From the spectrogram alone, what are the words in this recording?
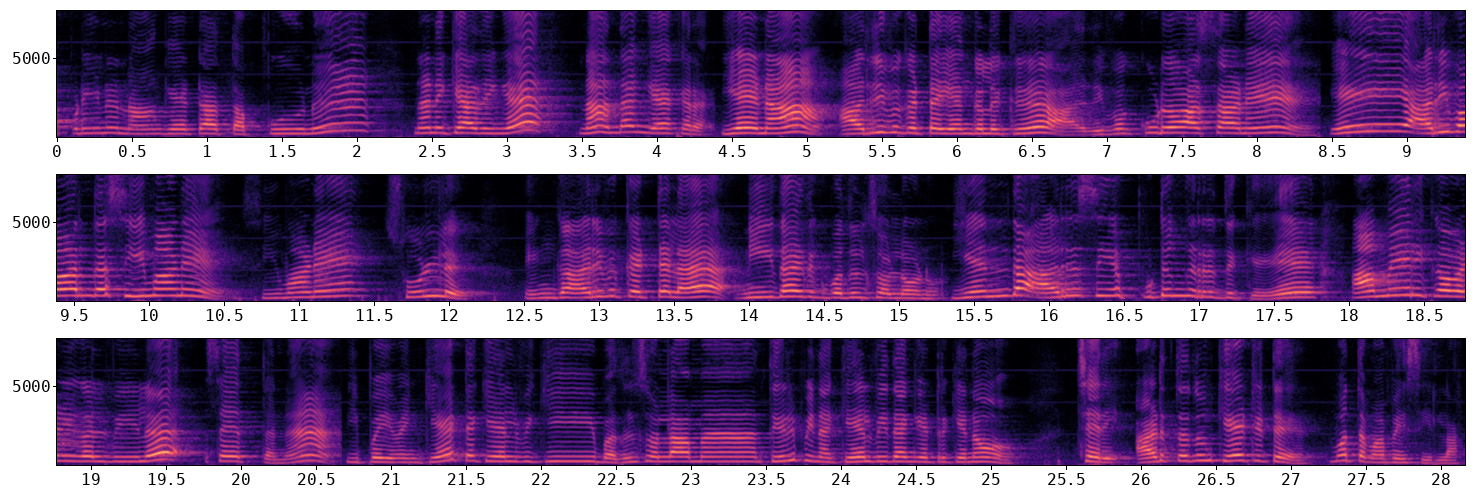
அப்படின்னு நான் கேட்டால் தப்புன்னு நினைக்காதீங்க. நான் தான் கேட்குறேன் ஏன்னா அறிவு கட்ட எங்களுக்கு அறிவை கூட ஆசானே. ஏய் அறிவார்ந்த சீமானே. சீமானே சொல்லு. எங்க அறிவு கெட்டல நீ தான் இதுக்கு பதில் சொல்லணும். எந்த அரிசியை புடுங்கிறதுக்கு அமெரிக்க வழிகல்வியில சேர்த்தன இப்ப இவன் கேட்ட கேள்விக்கு பதில் சொல்லாம திருப்பி நான் கேள்வி தான் கேட்டிருக்கேனோ? சரி அடுத்ததும் கேட்டுட்டு மொத்தமா பேசிடலாம்.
